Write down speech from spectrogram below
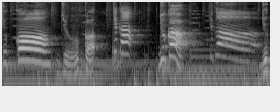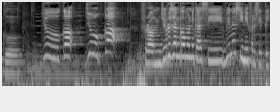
Juko. Juko. Juko. Juko. Juko. Juko. Juko. Juko. From jurusan komunikasi Binus University.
